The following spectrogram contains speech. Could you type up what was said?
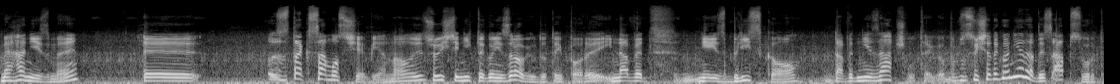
mechanizmy. Yy, tak samo z siebie. No, oczywiście nikt tego nie zrobił do tej pory i nawet nie jest blisko, nawet nie zaczął tego. Po prostu się tego nie da, to jest absurd.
